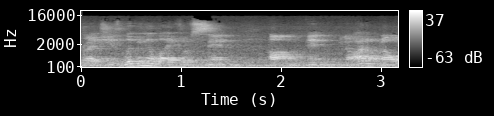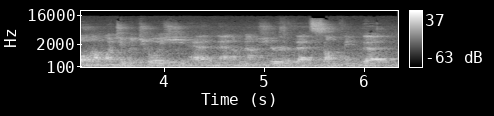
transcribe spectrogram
right? She's living a life of sin, um, and you know, I don't know how much of a choice she had in that. I'm not sure if that's something that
